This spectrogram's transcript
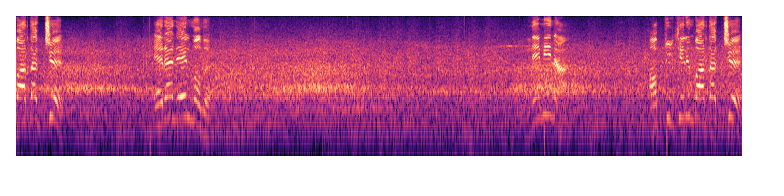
Bardakçı. Eren Elmalı. Lemina. Abdülkerim Bardakçı.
